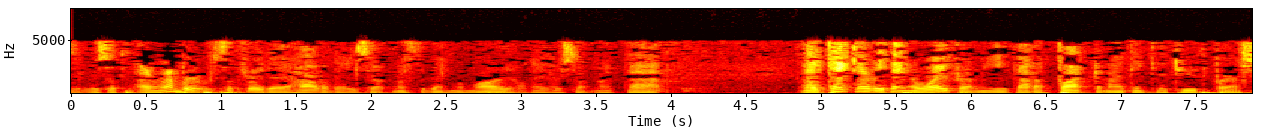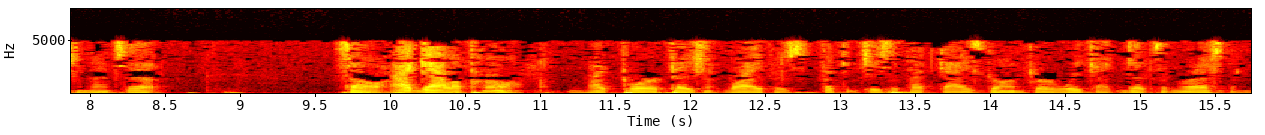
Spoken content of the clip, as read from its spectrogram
It was. A, I remember it was a three-day holiday, so it must have been Memorial Day or something like that. They take everything away from you. You got a buck and I think your toothbrush, and that's it. So I gallop home. My poor patient wife is thinking, Jesus, that guy's gone for a week. I can get some rest and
